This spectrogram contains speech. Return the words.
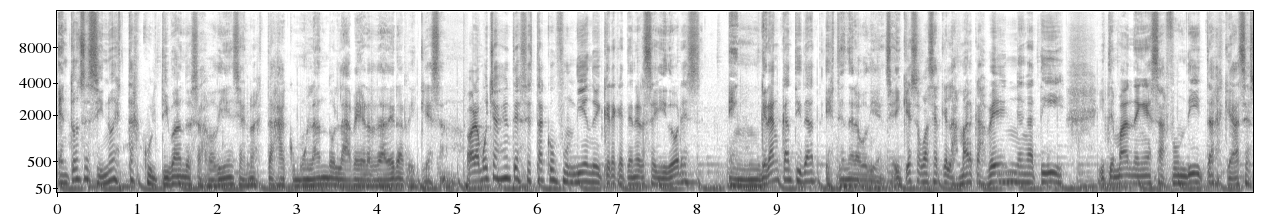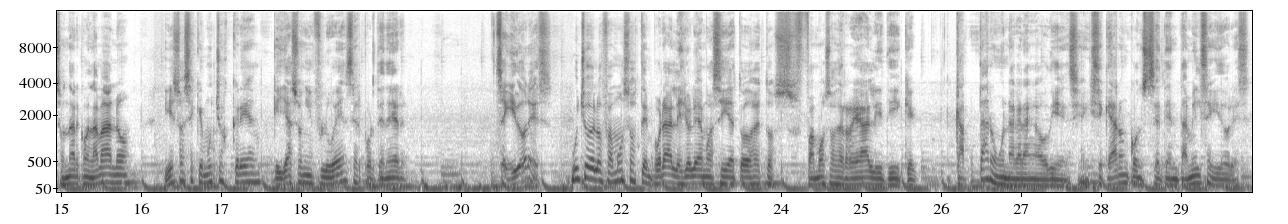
Entonces, si no estás cultivando esas audiencias, no estás acumulando la verdadera riqueza. Ahora, mucha gente se está confundiendo y cree que tener seguidores en gran cantidad es tener audiencia. Y que eso va a hacer que las marcas vengan a ti y te manden esas funditas que hace sonar con la mano. Y eso hace que muchos crean que ya son influencers por tener seguidores. Muchos de los famosos temporales, yo le llamo así a todos estos famosos de reality que captaron una gran audiencia y se quedaron con 70 mil seguidores.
